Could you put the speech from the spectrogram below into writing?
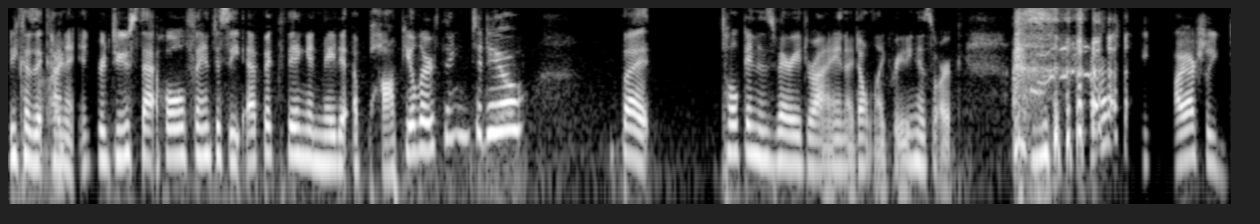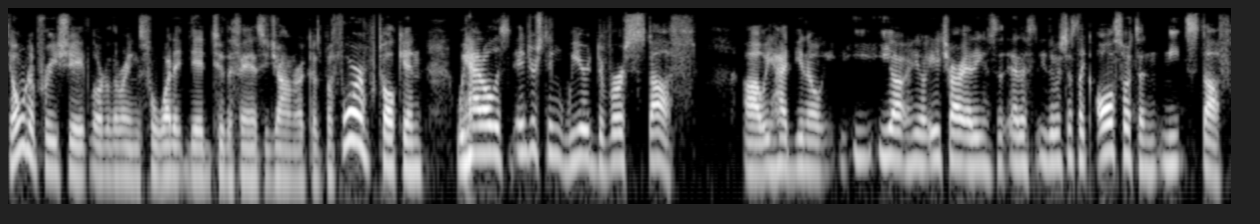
because it kind of introduced that whole fantasy epic thing and made it a popular thing to do. But Tolkien is very dry and I don't like reading his work. I actually don't appreciate Lord of the Rings for what it did to the fantasy genre because before Tolkien, we had all this interesting, weird, diverse stuff. Uh, we had, you know, you know, E.R. Eddison, Eddison. There was just like all sorts of neat stuff,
